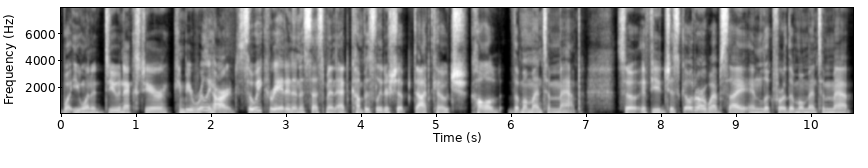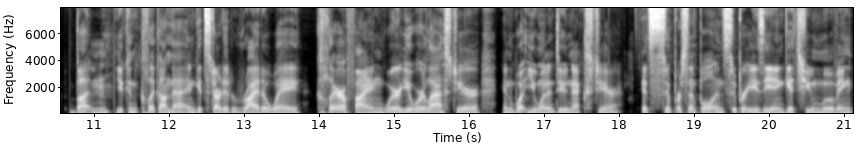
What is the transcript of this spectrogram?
what you want to do next year can be really hard. So, we created an assessment at compassleadership.coach called the Momentum Map. So, if you just go to our website and look for the Momentum Map button, you can click on that and get started right away, clarifying where you were last year and what you want to do next year. It's super simple and super easy and gets you moving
